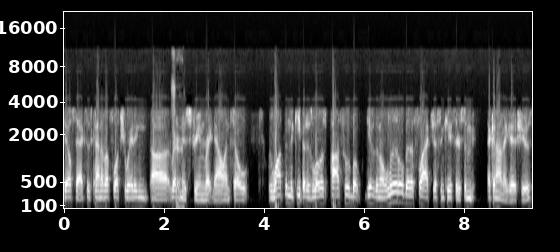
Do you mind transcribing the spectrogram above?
sales tax is kind of a fluctuating uh, revenue sure. stream right now, and so we want them to keep it as low as possible, but give them a little bit of slack just in case there's some economic issues.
